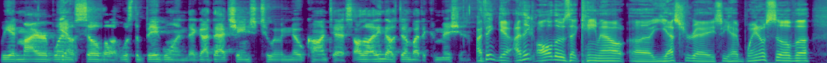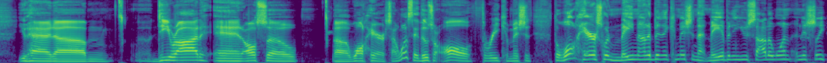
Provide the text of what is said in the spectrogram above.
we had Mayra Bueno yeah. Silva was the big one that got that changed to a no contest. Although I think that was done by the commission. I think yeah, I think all those that came out uh, yesterday. So you had Bueno Silva, you had um, D Rod, and also uh, Walt Harris. I want to say those are all three commissions. The Walt Harris one may not have been a commission. That may have been a USADA one initially,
